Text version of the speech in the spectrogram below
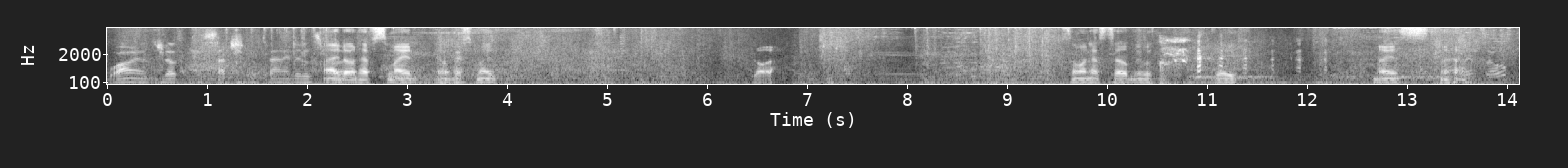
Why? It's just such a tiny little spider. I don't have smite. I don't have smite. Lol. Someone has to help me with Drake. nice. That's OP.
